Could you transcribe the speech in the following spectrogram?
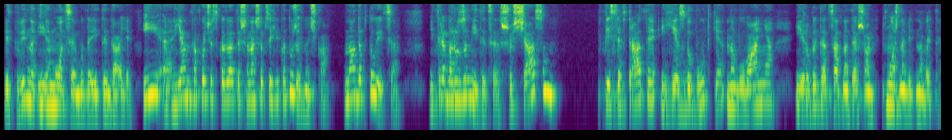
відповідно, і емоція буде йти далі. І е, я вам так хочу сказати, що наша психіка дуже гнучка, вона адаптується. І треба розуміти це, що з часом. Після втрати є здобутки, набування і робити акцент на те, що можна відновити.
